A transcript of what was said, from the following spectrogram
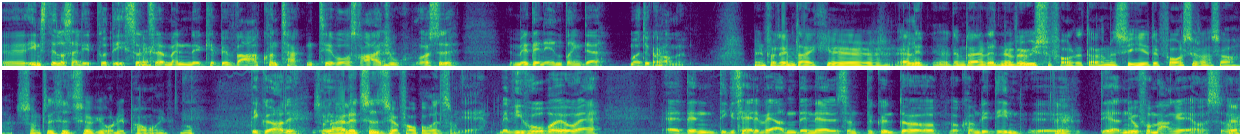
øh, indstiller sig lidt på det, sådan Ja. så man øh, kan bevare kontakten til vores radio, også med den ændring, der måtte ja. komme. Men for dem, der ikke øh, er lidt, øh, dem, der er lidt nervøse for det, der kan man sige, at det fortsætter så, som det hidtil har gjort i et par år nu. Det gør det. Så der er lidt tid til at forberede sig. Ja, men vi håber jo, at, at den digitale verden, den er sådan begyndt at, at komme lidt ind. Ja. Ja. Det er den jo for mange af os. Og, Ja.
